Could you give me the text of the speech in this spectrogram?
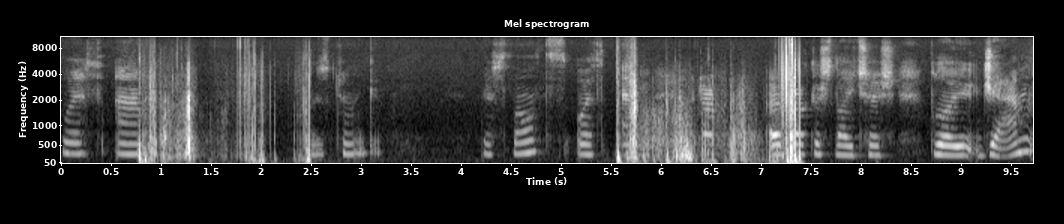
with, um, I'm just trying to get, they're sloths with, um, dark, a darker slightish blue gem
